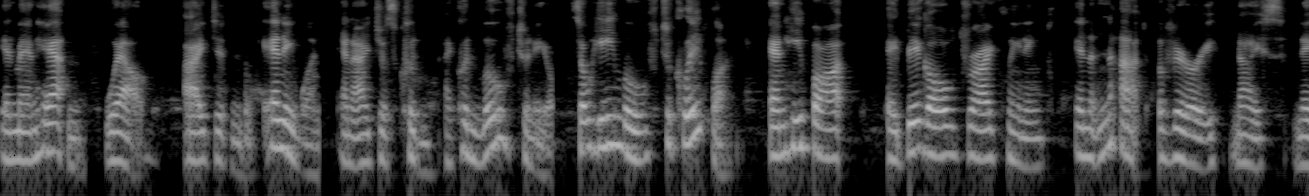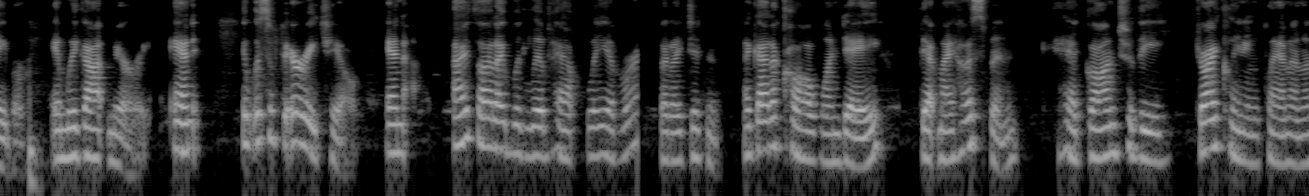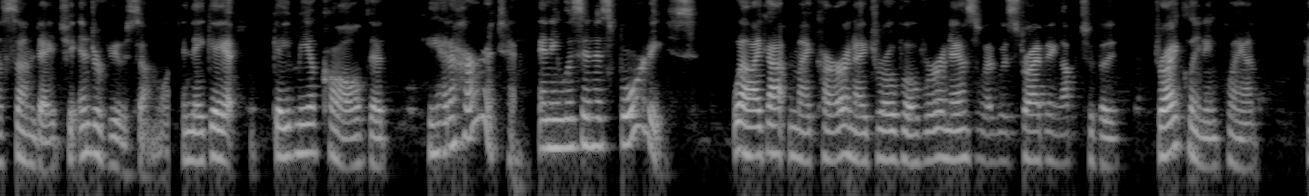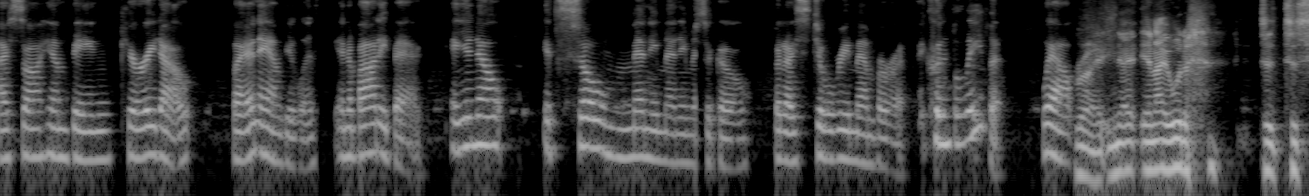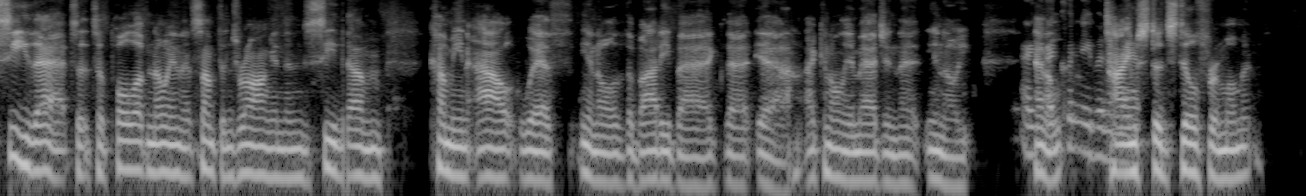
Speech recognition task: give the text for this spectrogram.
in Manhattan. Well, I didn't anyone and I just couldn't I couldn't move to New York. So he moved to Cleveland and he bought a big old dry cleaning in a, not a very nice neighbor and we got married. And it was a fairy tale. And I thought I would live happily ever, but I didn't. I got a call one day that my husband had gone to the dry cleaning plant on a Sunday to interview someone, and they gave, gave me a call that he had a heart attack and he was in his 40s. Well, I got in my car and I drove over, and as I was driving up to the dry cleaning plant, I saw him being carried out by an ambulance in a body bag. And you know, it's so many, many months ago but I still remember it. I couldn't believe it. Well, right, and I, and I would to to see that to to pull up knowing that something's wrong, and then to see them coming out with you know the body bag. That yeah, I can only imagine that you know. I, I couldn't even. Time imagine. stood still for a moment.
